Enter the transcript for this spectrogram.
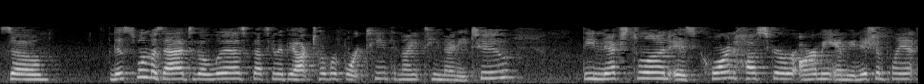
So this one was added to the list. That's going to be October 14th, 1992. The next one is Cornhusker Army Ammunition Plant.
